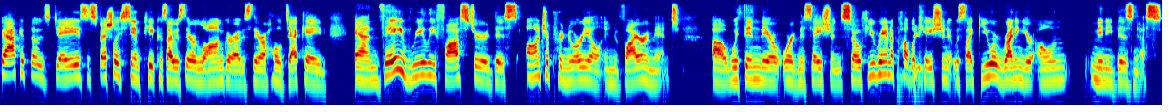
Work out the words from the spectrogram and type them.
back at those days, especially CMP, because I was there longer, I was there a whole decade, and they really fostered this entrepreneurial environment uh, within their organization. So if you ran a publication, it was like you were running your own mini business.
